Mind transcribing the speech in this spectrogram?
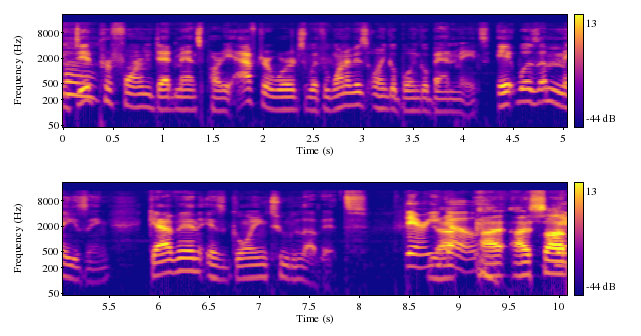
Elfman did perform Dead Man's Party afterwards with one of his Oingo Boingo bandmates. It was amazing. Gavin is going to love it. There you yeah, go. I, I saw There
